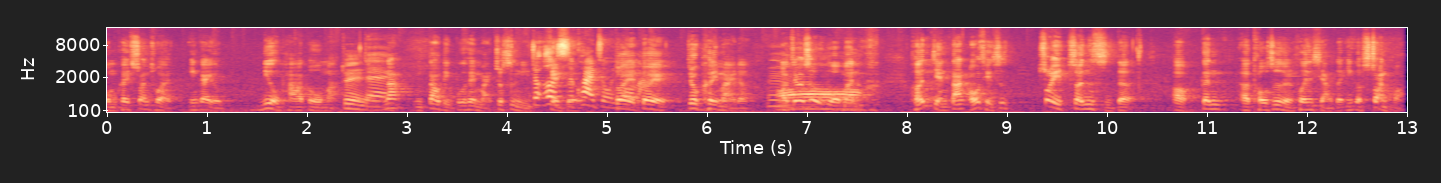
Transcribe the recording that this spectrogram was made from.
我们可以算出来，应该有六趴多嘛。对。那你到底不会买，就是你就二十块左右。对对，就可以买的。哦，这是我们很简单，而且是最真实的哦，跟呃投资人分享的一个算法。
